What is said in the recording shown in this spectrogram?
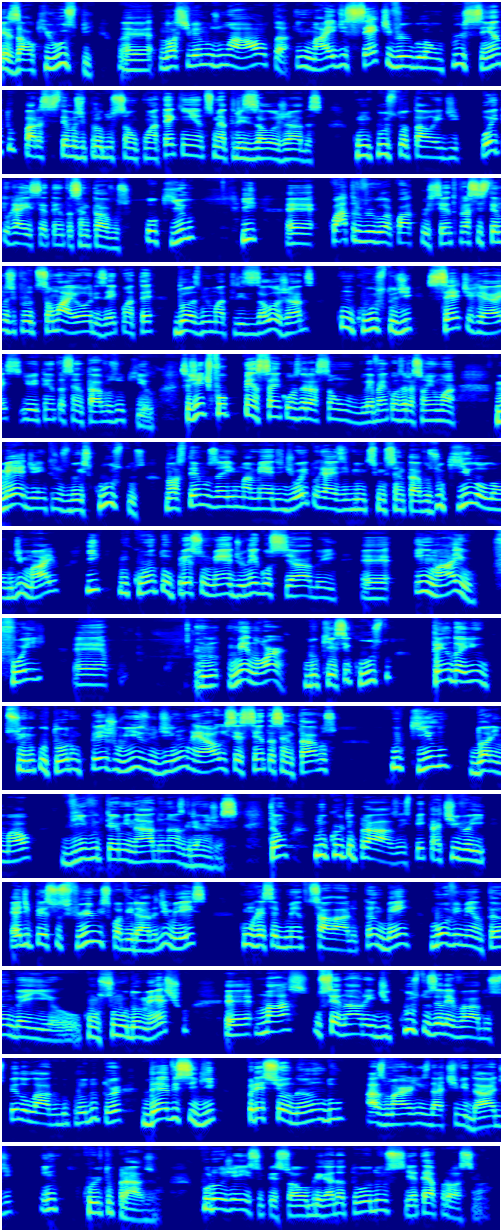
Exalc USP, é, nós tivemos uma alta em maio de 7,1% para sistemas de produção com até 500 matrizes alojadas, com um custo total aí de R$ 8,70 o quilo, e é, 4,4% para sistemas de produção maiores, aí, com até 2 mil matrizes alojadas, com custo de R$ 7,80 o quilo. Se a gente for pensar em consideração, levar em consideração uma média entre os dois custos, nós temos aí uma média de R$ 8,25 o quilo ao longo de maio, e enquanto o preço médio negociado aí, é, em maio foi é, menor do que esse custo, tendo aí o suinocultor um prejuízo de R$ 1,60 o quilo do animal vivo terminado nas granjas. Então, no curto prazo, a expectativa aí é de preços firmes com a virada de mês, com o recebimento de salário também movimentando aí o consumo doméstico, é, mas o cenário aí de custos elevados pelo lado do produtor deve seguir pressionando as margens da atividade em curto prazo. Por hoje é isso, pessoal. Obrigado a todos e até a próxima.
